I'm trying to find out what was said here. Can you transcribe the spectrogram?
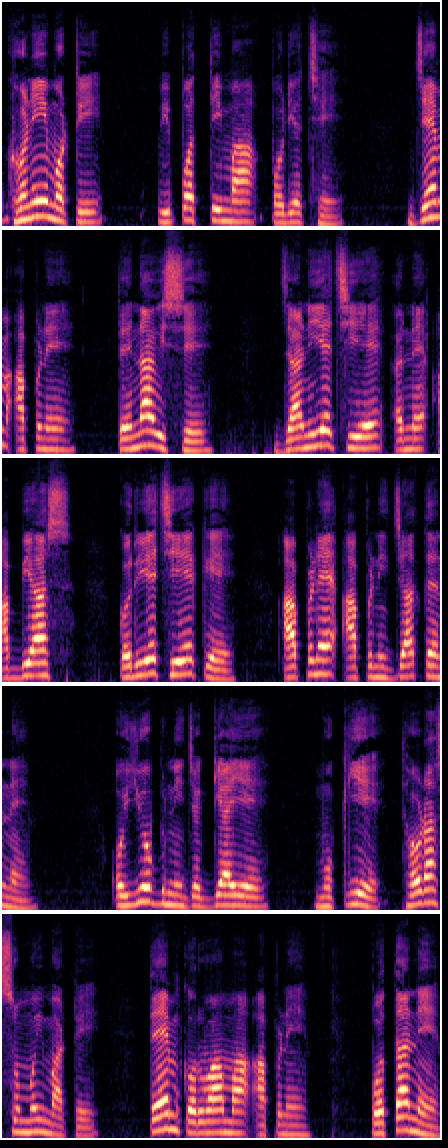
ઘણી મોટી વિપત્તિમાં પડ્યો છે. જેમ આપણે તેના વિશે જાણીએ છીએ અને અભ્યાસ કરીએ છીએ કે આપણે આપણી જાતને અયુબની જગ્યાએ મૂકીએ થોડા સમય માટે. તેમ કરવામાં આપણે પોતાને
